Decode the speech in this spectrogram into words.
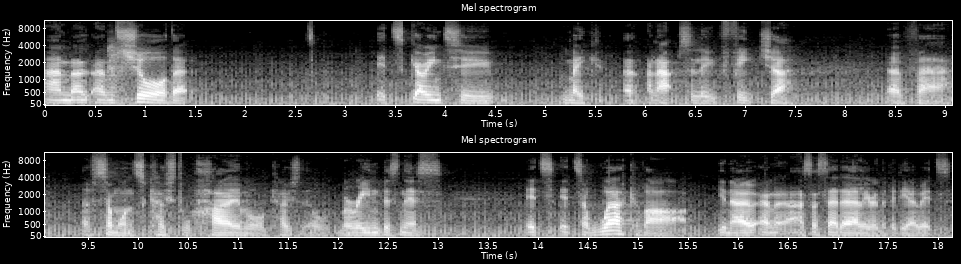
and I, I'm sure that it's going to make a, an absolute feature of uh, of someone's coastal home or coastal marine business. It's it's a work of art, you know, and as I said earlier in the video, it's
